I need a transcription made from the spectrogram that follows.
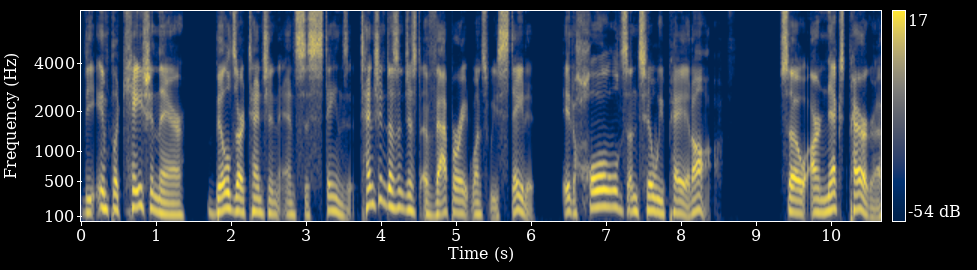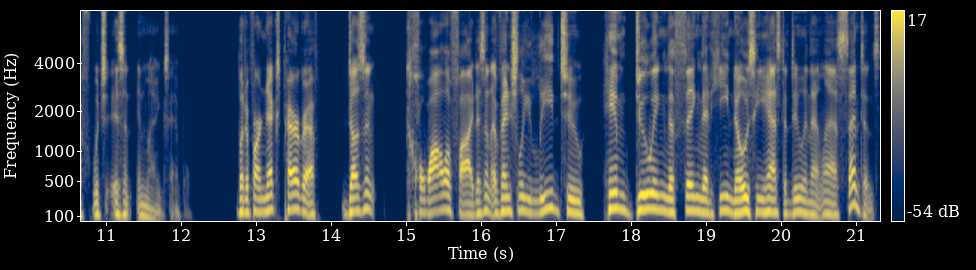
The implication there builds our tension and sustains it. Tension doesn't just evaporate once we state it, it holds until we pay it off. So, our next paragraph, which isn't in my example, but if our next paragraph doesn't qualify, doesn't eventually lead to him doing the thing that he knows he has to do in that last sentence,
